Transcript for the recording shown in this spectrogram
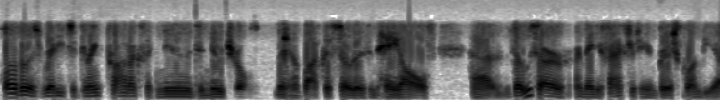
all of those ready to drink products like nudes and neutrals, you know, vodka sodas and hey-alls. Uh, those are, are manufactured here in British Columbia,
